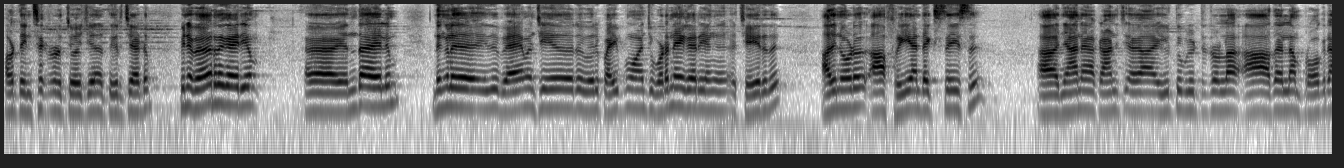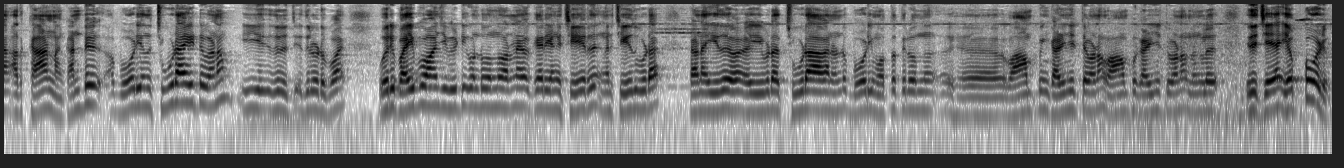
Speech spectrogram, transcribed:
അവിടുത്തെ ഇൻസ്ട്രക്ടറോട് ചോദിച്ചു കഴിഞ്ഞാൽ തീർച്ചയായിട്ടും. പിന്നെ വേറൊരു കാര്യം എന്തായാലും നിങ്ങൾ ഇത് വ്യായാമം ചെയ്ത ഒരു പൈപ്പ് വാങ്ങിച്ച് ഉടനെ കയറി അങ്ങ് ചെയ്യരുത്. അതിനോട് ആ ഫ്രീ ആൻഡ് എക്സസൈസ് ഞാൻ കാണിച്ച യൂട്യൂബിൽ ഇട്ടിട്ടുള്ള ആ അതെല്ലാം പ്രോഗ്രാം അത് കാണണം. കണ്ട് ബോഡി ഒന്ന് ചൂടായിട്ട് വേണം ഈ ഇതിൽ ഇതിലോട്ട് പോകാൻ ഒരു പൈപ്പ് വാങ്ങിച്ച് വീട്ടിൽ കൊണ്ടുവന്ന് പറഞ്ഞാൽ കയറി അങ്ങ് ചെയ്യരുത് അങ്ങനെ ചെയ്തുകൂടാ. കാരണം ഇത് ഇവിടെ ചൂടാകാനുണ്ട്. ബോഡി മൊത്തത്തിലൊന്ന് വാമ്പിങ് കഴിഞ്ഞിട്ട് വേണം വാമ്പ് കഴിഞ്ഞിട്ട് വേണം നിങ്ങൾ ഇത് ചെയ്യാൻ. എപ്പോഴും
